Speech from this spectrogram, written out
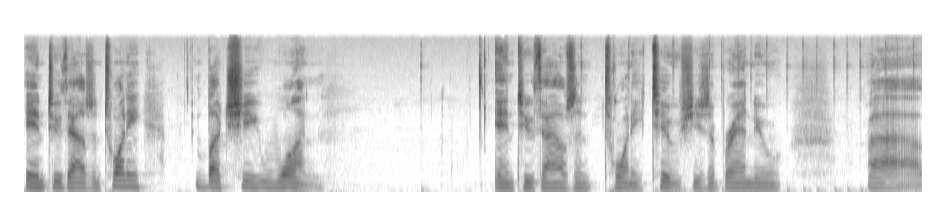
in 2020, but she won in 2022. She's a brand new uh,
